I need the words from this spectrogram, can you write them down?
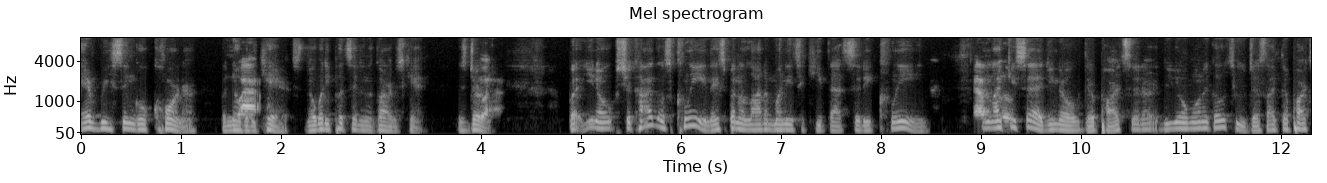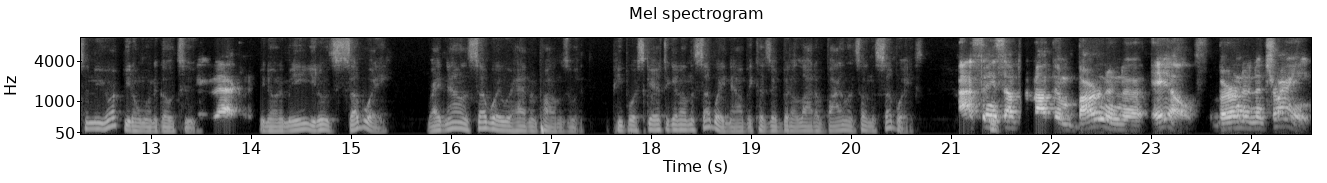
every single corner, but nobody Wow. cares. Nobody puts it in the garbage can. It's dirty. Wow. But you know, Chicago's clean. They spend a lot of money to keep that city clean. And like you said, you know, there are parts that are you don't want to go to, just like the parts in New York you don't want to go to. Exactly. You know what I mean? You know, subway. Right now, the subway we're having problems with. People are scared to get on the subway now because there's been a lot of violence on the subways. I seen something about them burning the L's, burning the trains.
